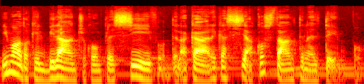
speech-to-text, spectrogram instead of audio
in modo che il bilancio complessivo della carica sia costante nel tempo.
